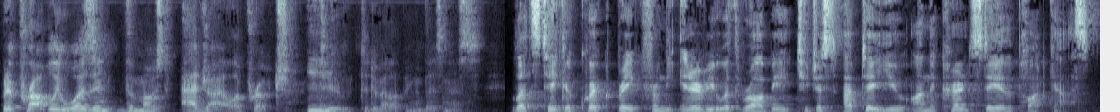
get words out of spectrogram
but it probably wasn't the most agile approach mm. to, to developing a business. Let's take a quick break from the interview with Robbie to just update you on the current state of the podcast.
